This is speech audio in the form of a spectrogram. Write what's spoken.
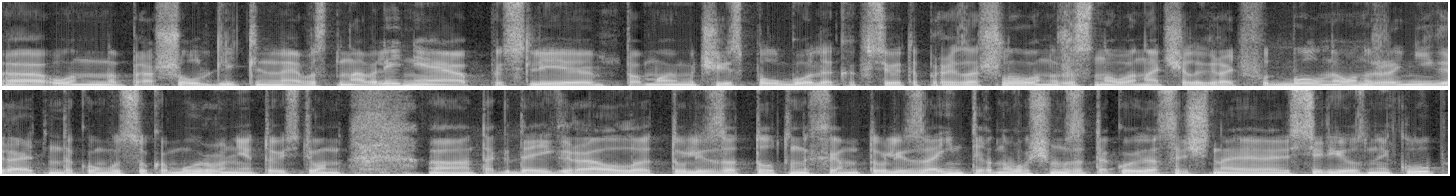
А, он прошел длительное восстановление, после, по-моему, через полгода, как все это произошло, он уже снова начал играть в футбол, но он уже не играет на таком высоком уровне, то есть он а, тогда играл то ли за Тоттенхэм, то ли за Интер, ну, в общем, за такой достаточно серьезный клуб.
